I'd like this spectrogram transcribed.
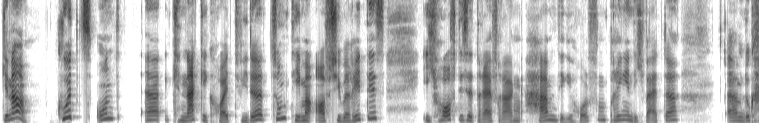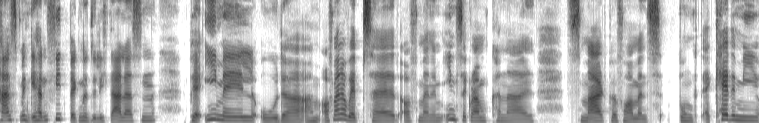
Genau, kurz und äh, knackig heute wieder zum Thema Aufschieberitis. Ich hoffe, diese drei Fragen haben dir geholfen, bringen dich weiter. Ähm, du kannst mir gerne Feedback natürlich dalassen per E-Mail oder ähm, auf meiner Website, auf meinem Instagram-Kanal smartperformance.academy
